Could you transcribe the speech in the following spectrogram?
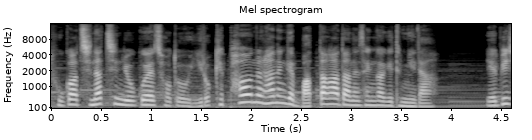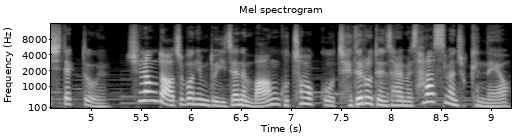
도가 지나친 요구에 저도 이렇게 파혼을 하는 게 마땅하다는 생각이 듭니다. 예비 시댁도 신랑도 아주버님도 이제는 마음 고쳐먹고 제대로 된 삶을 살았으면 좋겠네요.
